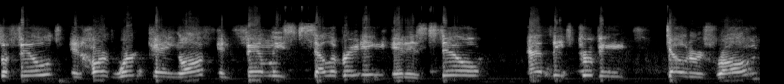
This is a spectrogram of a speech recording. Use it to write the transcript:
fulfilled and hard work paying off and families celebrating. It is still athletes proving doubters wrong.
